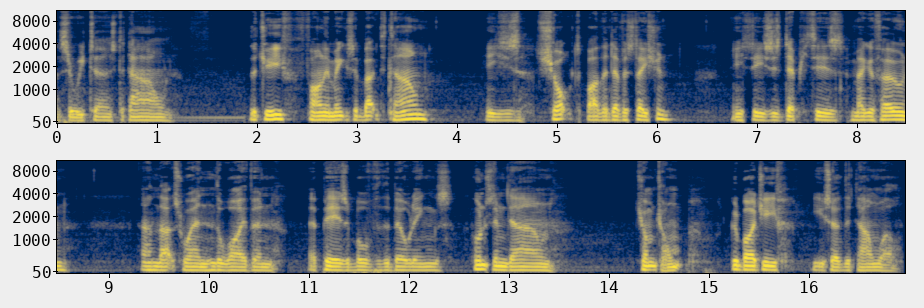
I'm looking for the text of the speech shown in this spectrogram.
as he returns to town. The chief finally makes it back to town. He's shocked by the devastation. He sees his deputy's megaphone, and that's when the wyvern appears above the buildings, hunts him down. Chomp chomp. Goodbye, chief. You served the town well.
